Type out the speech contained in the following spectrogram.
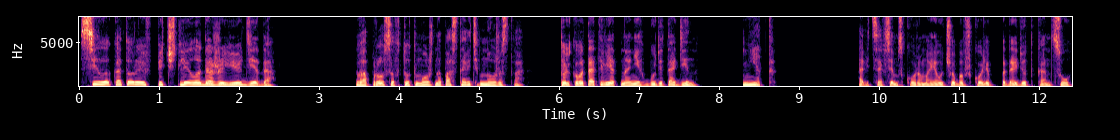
сила которой впечатлила даже ее деда? Вопросов тут можно поставить множество. Только вот ответ на них будет один. Нет. А ведь совсем скоро моя учеба в школе подойдет к концу,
